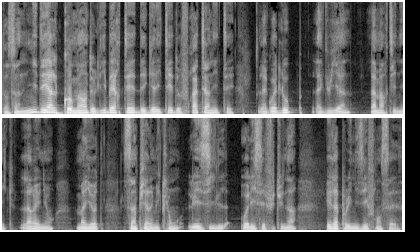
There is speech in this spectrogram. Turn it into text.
dans un idéal commun de liberté, d'égalité et de fraternité. La Guadeloupe, la Guyane, la Martinique, la Réunion, Mayotte, Saint-Pierre et Miquelon, les îles Wallis et Futuna et la Polynésie française,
